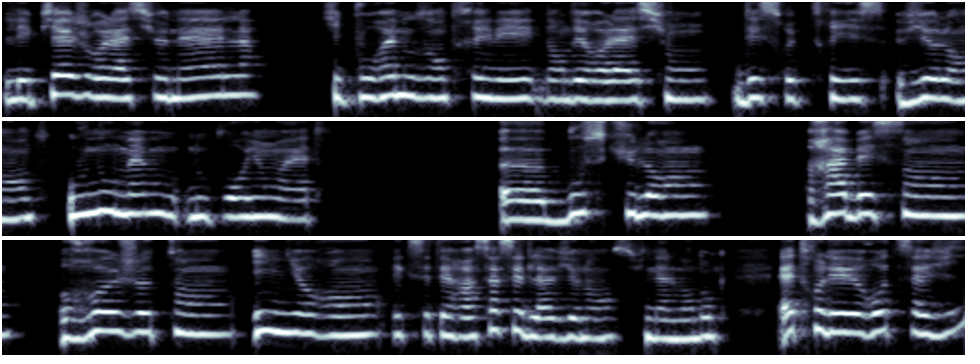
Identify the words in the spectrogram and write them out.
les pièges relationnels qui pourraient nous entraîner dans des relations destructrices, violentes, où nous-mêmes, nous pourrions être euh, bousculant, rabaissant, rejetant, ignorant, etc. Ça, c'est de la violence finalement. Donc, être les héros de sa vie,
